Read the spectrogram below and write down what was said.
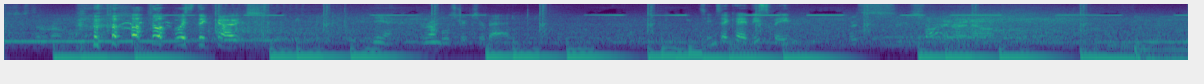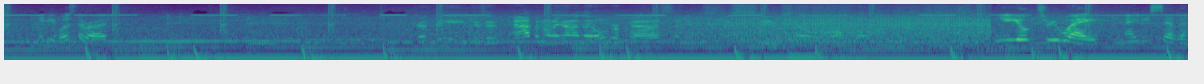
It's just a rumble. Oh, I thought it was the coach. Yeah, the rumble strips are bad. Seems okay at this speed. It seems fine right now. Maybe it was the road. Could be because it happened when I got on that overpass and it seems so awful. New York Thruway, 87.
